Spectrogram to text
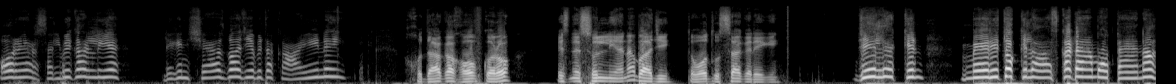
और रिहर्सल भी कर लिए लेकिन शहजबाजी अभी तक आई ही नहीं। खुदा का खौफ करो इसने सुन लिया ना बाजी तो बहुत गुस्सा करेगी। जी लेकिन मेरी तो क्लास का टाइम होता है ना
